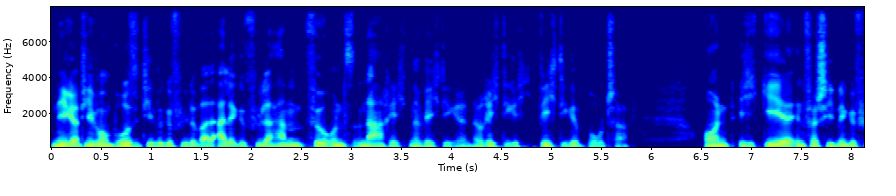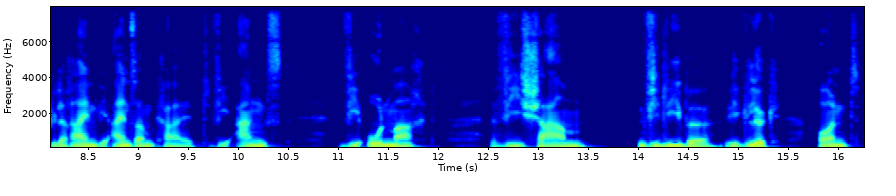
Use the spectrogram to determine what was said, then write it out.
negative und positive Gefühle, weil alle Gefühle haben für uns eine Nachricht, eine wichtige, eine richtig wichtige Botschaft. Und ich gehe in verschiedene Gefühle rein, wie Einsamkeit, wie Angst, wie Ohnmacht, wie Scham, wie Liebe, wie Glück und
